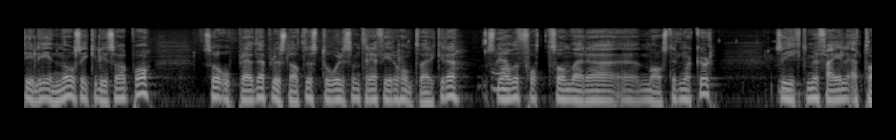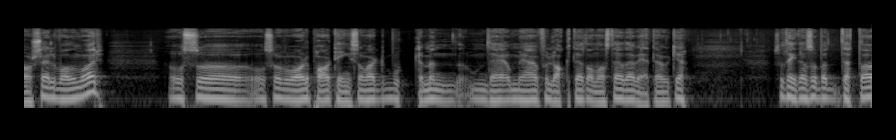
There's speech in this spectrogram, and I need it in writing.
tidlig inne og så ikke lyset var på, så opplevde jeg plutselig at det sto liksom tre-fire håndverkere som oh, ja. hadde fått sånn der, uh, masternøkkel. Så gikk de i feil etasje, eller hva den var. Og så, og så var det et par ting som var borte, men om, det, om jeg får lagt det et annet sted, det vet jeg jo ikke. Så tenkte jeg at dette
